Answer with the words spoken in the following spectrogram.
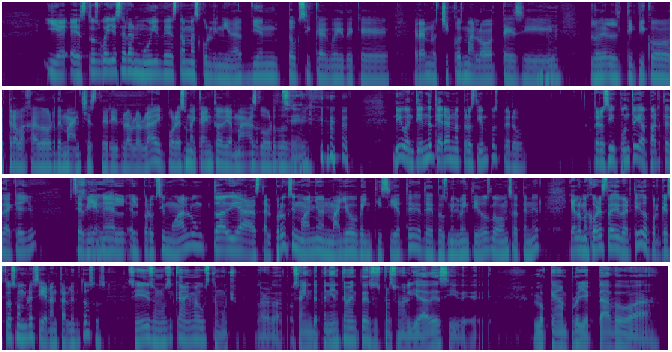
Y eh, estos güeyes eran muy de esta masculinidad bien tóxica, güey, de que eran los chicos malotes y Ujú. lo del típico trabajador de Manchester y bla, bla, bla. Y por eso me caen todavía más gordos. Sí. Digo, entiendo que eran otros tiempos, pero, pero sí, punto y aparte de aquello, se Sí. viene el, el próximo álbum. Todavía hasta el próximo año, en mayo 27 de 2022, lo vamos a tener. Y a lo mejor está divertido porque estos hombres sí eran talentosos. Sí, su música a mí me gusta mucho, la verdad. O sea, independientemente de sus personalidades y de lo que han proyectado a,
